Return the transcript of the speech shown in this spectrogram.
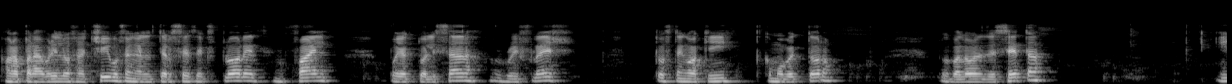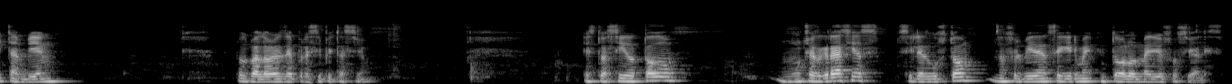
Ahora para abrir los archivos en el Tercet Explorer, en File, voy a actualizar, Refresh. Entonces tengo aquí como vector los valores de Z y también los valores de precipitación. Esto ha sido todo. Muchas gracias. Si les gustó, no se olviden seguirme en todos los medios sociales.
